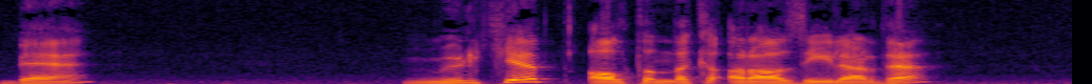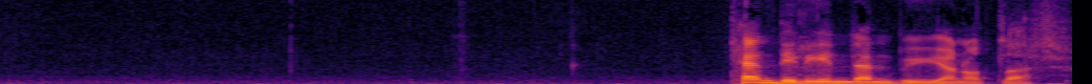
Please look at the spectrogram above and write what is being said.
B. Mülkiyet altındaki arazilerde kendiliğinden büyüyen otlar.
